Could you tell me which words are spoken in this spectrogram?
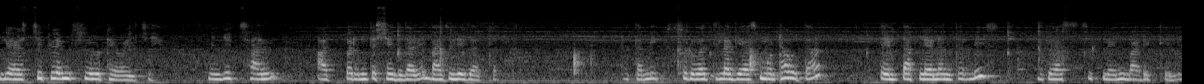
गॅसची फ्लेम स्लो ठेवायची. म्हणजे छान आतपर्यंत शेंगदाणे भाजले जातात. आता मी सुरुवातीला गॅस मोठा होता. तेल टाकल्यानंतर मी गॅसची फ्लेम बारीक केली.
